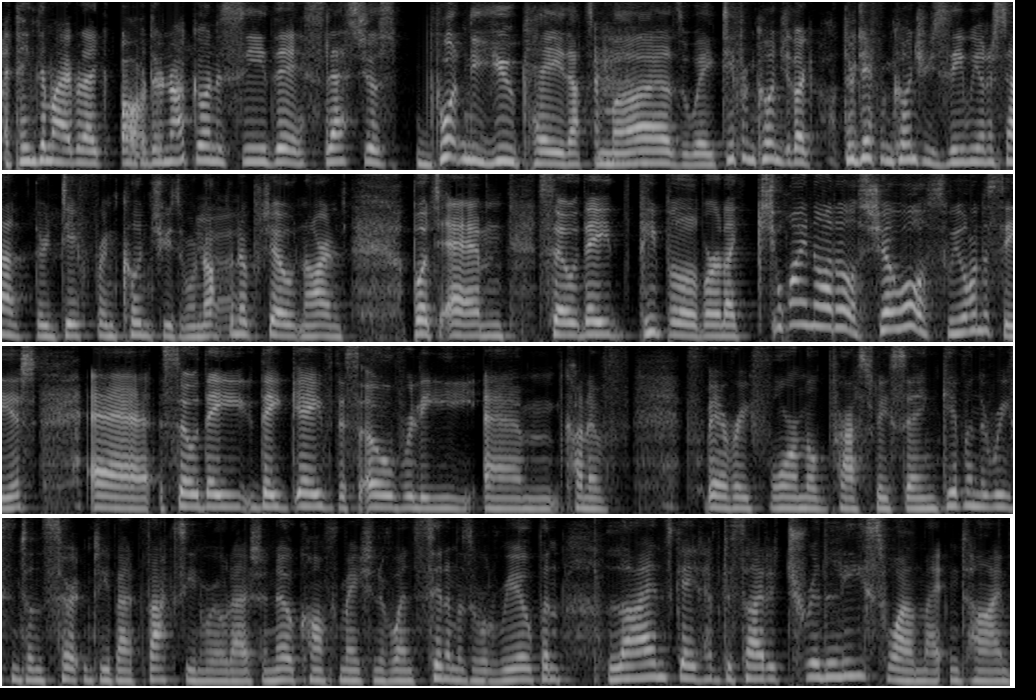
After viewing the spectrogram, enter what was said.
I think they might be like, oh, they're not going to see this. Let's just put in the UK. That's miles away. Different country. Like they're different countries. See, we understand they're different countries. We're not going to show it in Ireland. But um, so they people were like, why not us? Show us. We want to see it. Uh, so they they gave this overly um kind of very formal press release saying, given the recent uncertainty about vaccine rollout and no confirmation of when cinemas will reopen, Lionsgate have decided to release Wild Mountain Thyme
